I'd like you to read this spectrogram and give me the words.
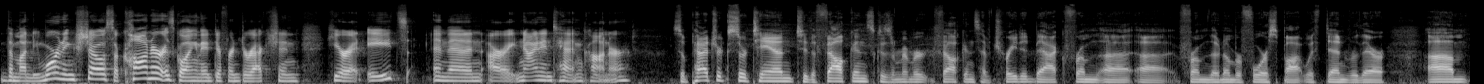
the Monday morning show. So Conor is going in a different direction here at eight. And then, all right, nine and 10, Conor. So Patrick Surtain to the Falcons because remember Falcons have traded back from uh, uh, from the number four spot with Denver there. Um,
